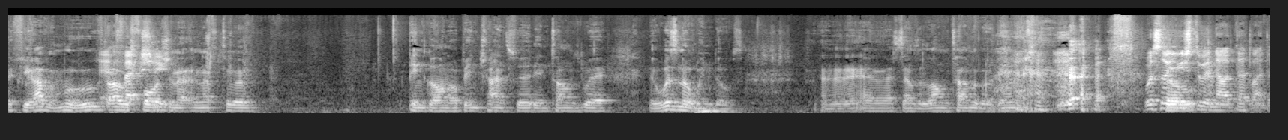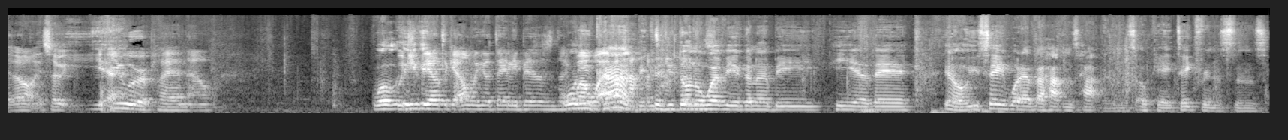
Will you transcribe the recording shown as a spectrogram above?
If you haven't moved, It I was affects you. fortunate enough to have been gone or been transferred in times where there was no windows. Uh, that sounds a long time ago, doesn't it? We're so, So- used to it now, at deadline day, aren't we? So if Yeah. you were a player now, well, would you it- be able to get on with your daily business and think, Well, well, you can't happens, because you don't know whether you're going to be here, there. You know, you say whatever happens, happens. Okay, take for instance,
